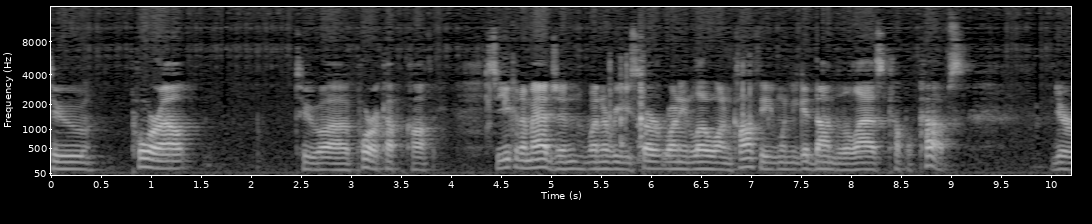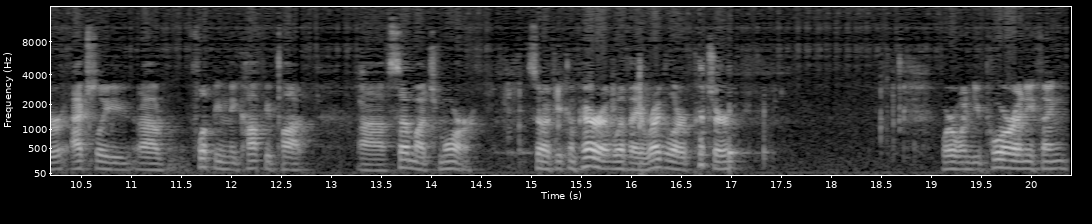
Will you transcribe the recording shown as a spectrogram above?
to pour out, to uh, pour a cup of coffee. So you can imagine whenever you start running low on coffee, when you get down to the last couple cups, you're actually uh, flipping the coffee pot uh, so much more. So if you compare it with a regular pitcher, where when you pour anything,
